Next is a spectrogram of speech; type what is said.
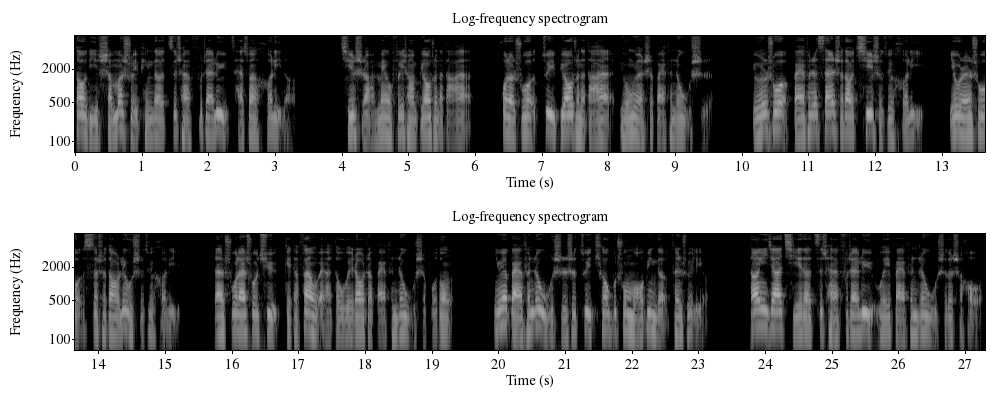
到底什么水平的资产负债率才算合理呢？其实啊，没有非常标准的答案，或者说最标准的答案永远是百分之五十。有人说百分之三十到七十最合理，也有人说四十到六十最合理。但说来说去，给的范围啊都围绕着百分之五十波动，因为百分之五十是最挑不出毛病的分水岭。当一家企业的资产负债率为百分之五十的时候，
